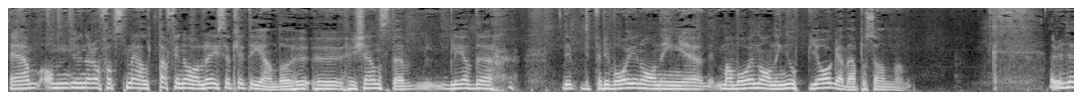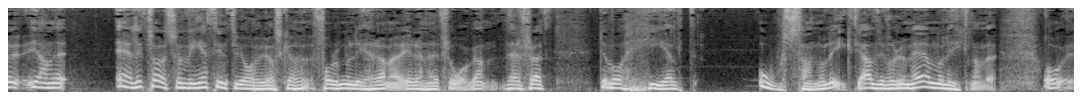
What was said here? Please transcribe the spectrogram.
Eh, om, nu när du har fått smälta finalracet lite grann, då, hur, hur, hur känns det? Blev det, det, För det var ju en aning, eh, man var en aning uppjagad där på söndagen. Du, Janne, ärligt talat så vet inte jag hur jag ska formulera mig i den här frågan. Därför att det var helt osannolikt. Jag har aldrig varit med om något liknande. Och eh,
